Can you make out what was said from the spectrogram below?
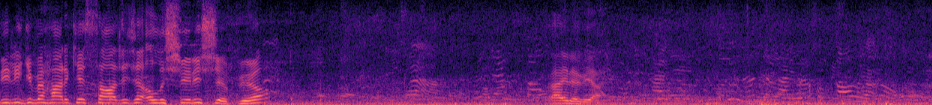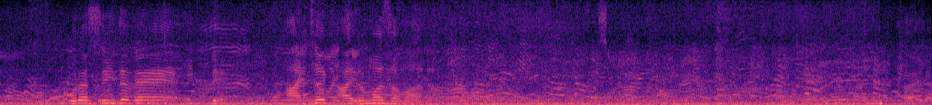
deli gibi herkes sadece alışveriş yapıyor. Öyle bir yer. Burasıydı ve bitti. Artık ayrılma zamanı. Öyle.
